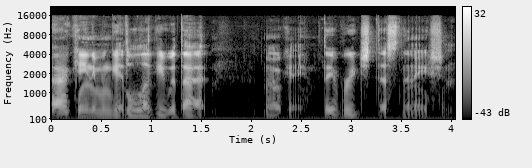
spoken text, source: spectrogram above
I can't even get lucky with that. Okay, they've reached destination.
